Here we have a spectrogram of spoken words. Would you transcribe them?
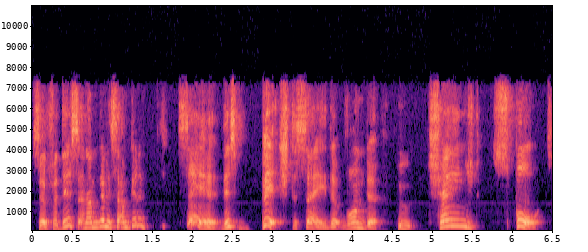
So for this, and I'm going to say, I'm going to say it, this bitch to say that Ronda, who changed sport,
